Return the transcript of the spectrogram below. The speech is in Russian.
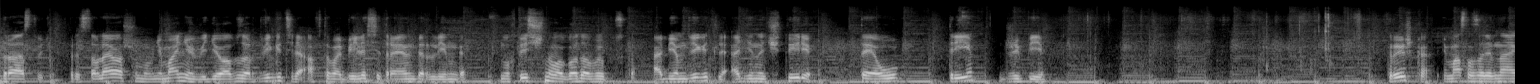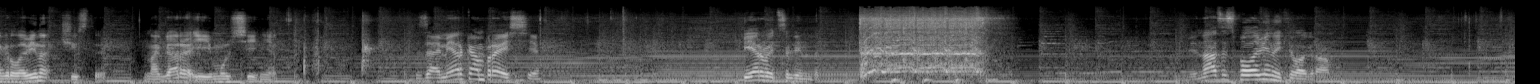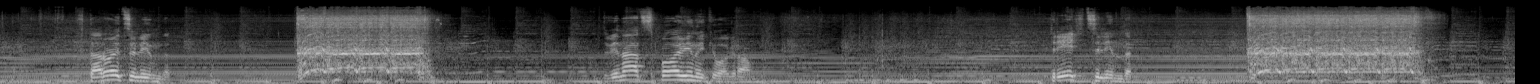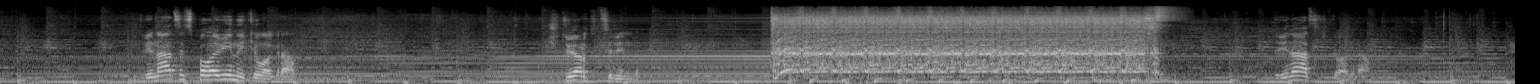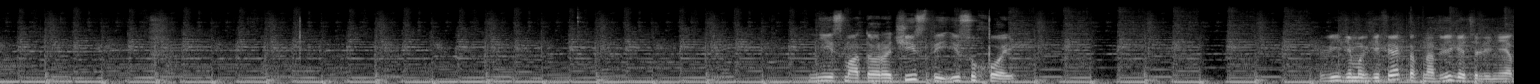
Здравствуйте! Представляю вашему вниманию видеообзор двигателя автомобиля Citroёn Berlingo 2000 года выпуска. Объем двигателя 1.4 TU3 GP. Крышка и маслозаливная горловина чистые. Нагара и эмульсии нет. Замер компрессии. Первый цилиндр. 12,5 килограмм. Второй цилиндр. 12,5 килограмм. Третий цилиндр. Двенадцать с половиной килограмм. Четвертый цилиндр. Двенадцать килограмм. Низ мотора чистый и сухой. Видимых дефектов на двигателе нет.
